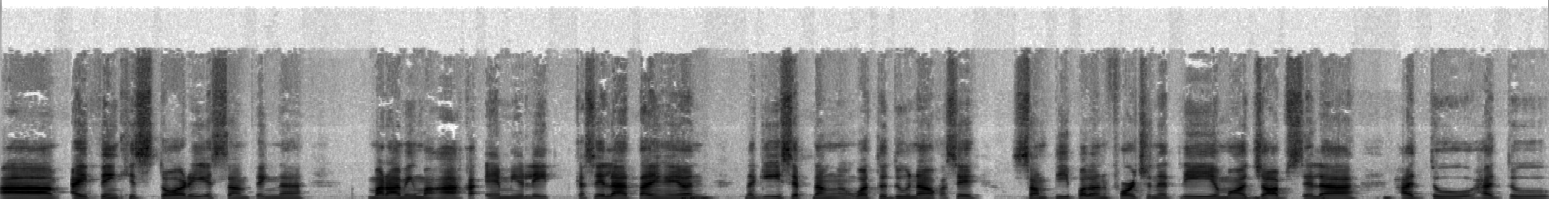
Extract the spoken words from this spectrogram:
Um, I think his story is something na maraming makaka-emulate kasi lahat tayo ngayon nag-iisip ng what to do now kasi some people unfortunately yung mga jobs nila had to had to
